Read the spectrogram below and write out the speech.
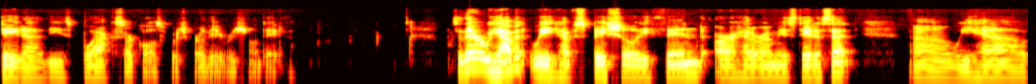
data, these black circles, which were the original data. So there we have it. We have spatially thinned our heterogeneous data set. Uh, we have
